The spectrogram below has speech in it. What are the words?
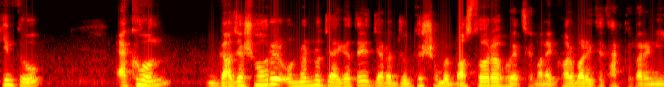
কিন্তু এখন গাজা শহরের অন্যান্য জায়গাতে যারা যুদ্ধের সময় বাস্তবরা হয়েছে মানে ঘর বাড়িতে থাকতে পারেনি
